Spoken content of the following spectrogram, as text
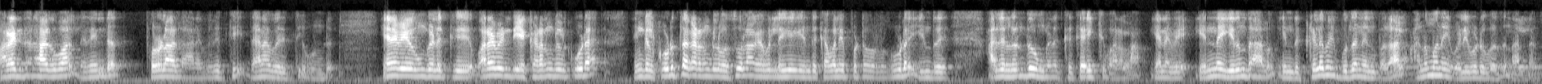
மறைந்த ராகுவால் நிறைந்த பொருளாதார விருத்தி தன விருத்தி உண்டு. எனவே உங்களுக்கு வரவேண்டிய கடன்கள் கூட நீங்கள் கொடுத்த கடன்கள் வசூலாகவில்லையே என்று கவலைப்பட்டவர்கள் கூட இன்று அதிலிருந்து உங்களுக்கு கைக்கு வரலாம். எனவே என்ன இருந்தாலும் இன்று கிழமை புதன் என்பதால் அனுமனை வழிபடுவது நல்லது.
